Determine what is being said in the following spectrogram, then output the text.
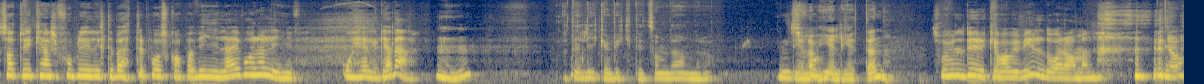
Så att vi kanske får bli lite bättre på att skapa vila i våra liv och helga det. Mm. Att det är lika viktigt som det andra. En del av helheten. Så vi väl dyrka vad vi vill då, då men Ja.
